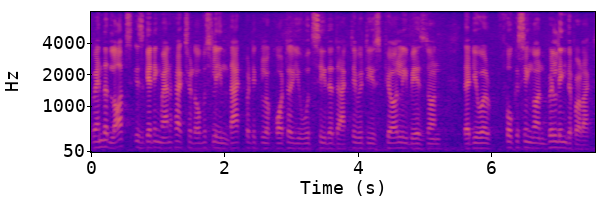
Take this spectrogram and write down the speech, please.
when the lots is getting manufactured, obviously in that particular quarter, you would see that the activity is purely based on that you are focusing on building the product.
